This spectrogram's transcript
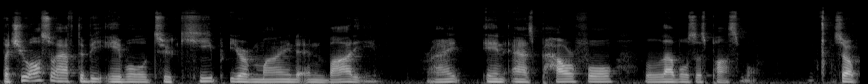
But you also have to be able to keep your mind and body, right, in as powerful levels as possible. So,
